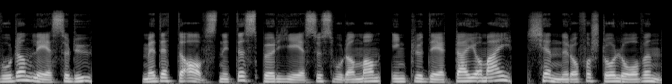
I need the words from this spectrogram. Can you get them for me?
Hvordan leser du? Med dette avsnittet spør Jesus hvordan man, inkludert deg og meg, kjenner og forstår loven.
